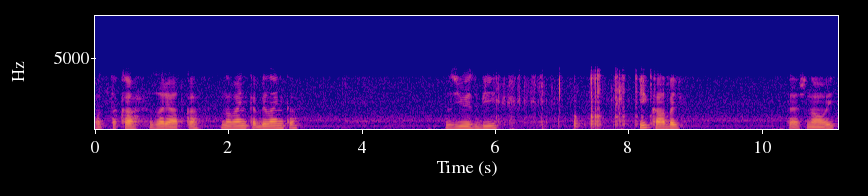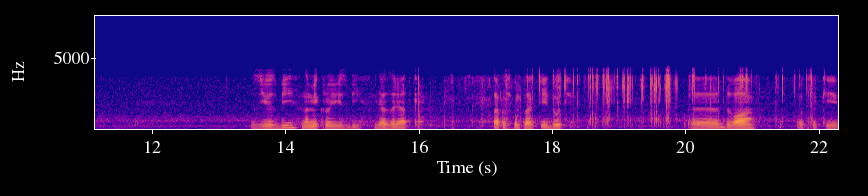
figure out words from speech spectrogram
От така зарядка новенька, біленька з USB і кабель теж новий з USB на мікро USB для зарядки. Також в комплекті йдуть е, два от такі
